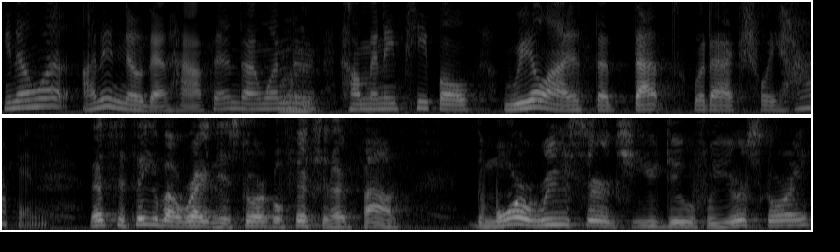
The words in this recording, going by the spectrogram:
you know what? I didn't know that happened. I wonder Right. how many people realized that that's what actually happened. That's the thing about writing historical fiction I've found. The more research you do for your story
